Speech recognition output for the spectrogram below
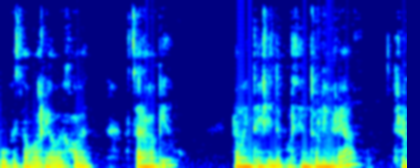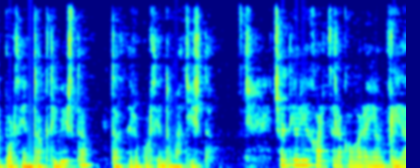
guk ezaugarri hauek jabetzea erabaki dugu. 97% librea, 3% aktivista eta 0% machista. Esaldi hori jartzerako garaian Frida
